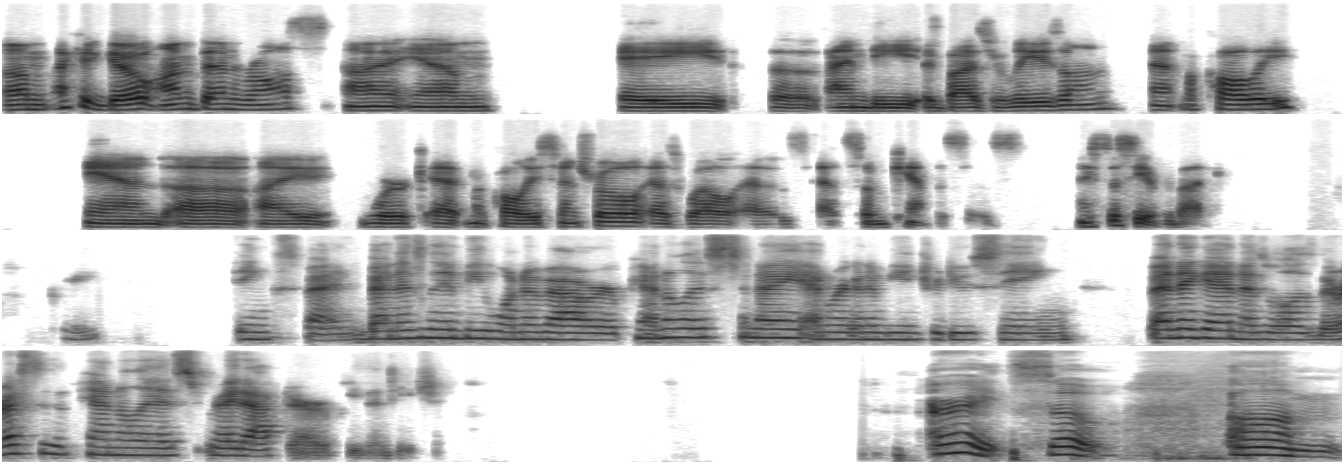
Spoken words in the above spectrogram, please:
Um, I could go. I'm Ben Ross. I am a uh, I'm the advisor liaison at Macaulay, and uh, I work at Macaulay Central as well as at some campuses. Nice to see everybody. Great. Thanks, Ben. Ben is going to be one of our panelists tonight, and we're going to be introducing Ben again, as well as the rest of the panelists right after our presentation. All right, so um,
